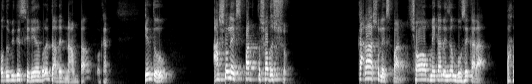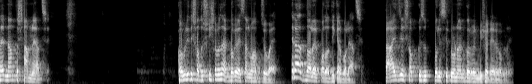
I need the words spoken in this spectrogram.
পদবীতে সিনিয়র বলে তাদের নামটা ওখানে। কিন্তু আসলে এক্সপার্ট তো সদস্য। কারা আসলে এক্সপার্ট সব মেকানিজম বুঝে কারা? তাদের নাম তো সামনে আছে। কমিটির সদস্য হিসেবে অ্যাডভোকেট এসান মাহবুব জুবাইর এরা দলের পদাধিকার বলে আছে। তারাই যে সবকিছু পলিসি প্রণয়ন করবেন বিষয়টা এরকম নয়।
